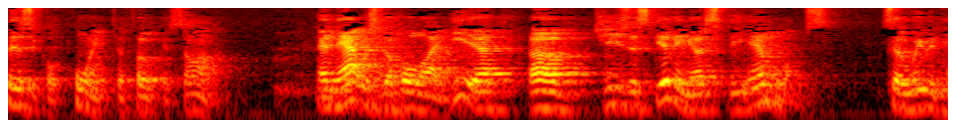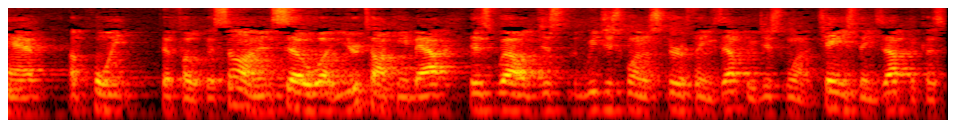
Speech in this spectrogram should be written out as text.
physical point to focus on. And that was the whole idea of Jesus giving us the emblems. So we would have a point to focus on. And so what you're talking about is, well, just we just want to stir things up. We just want to change things up because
